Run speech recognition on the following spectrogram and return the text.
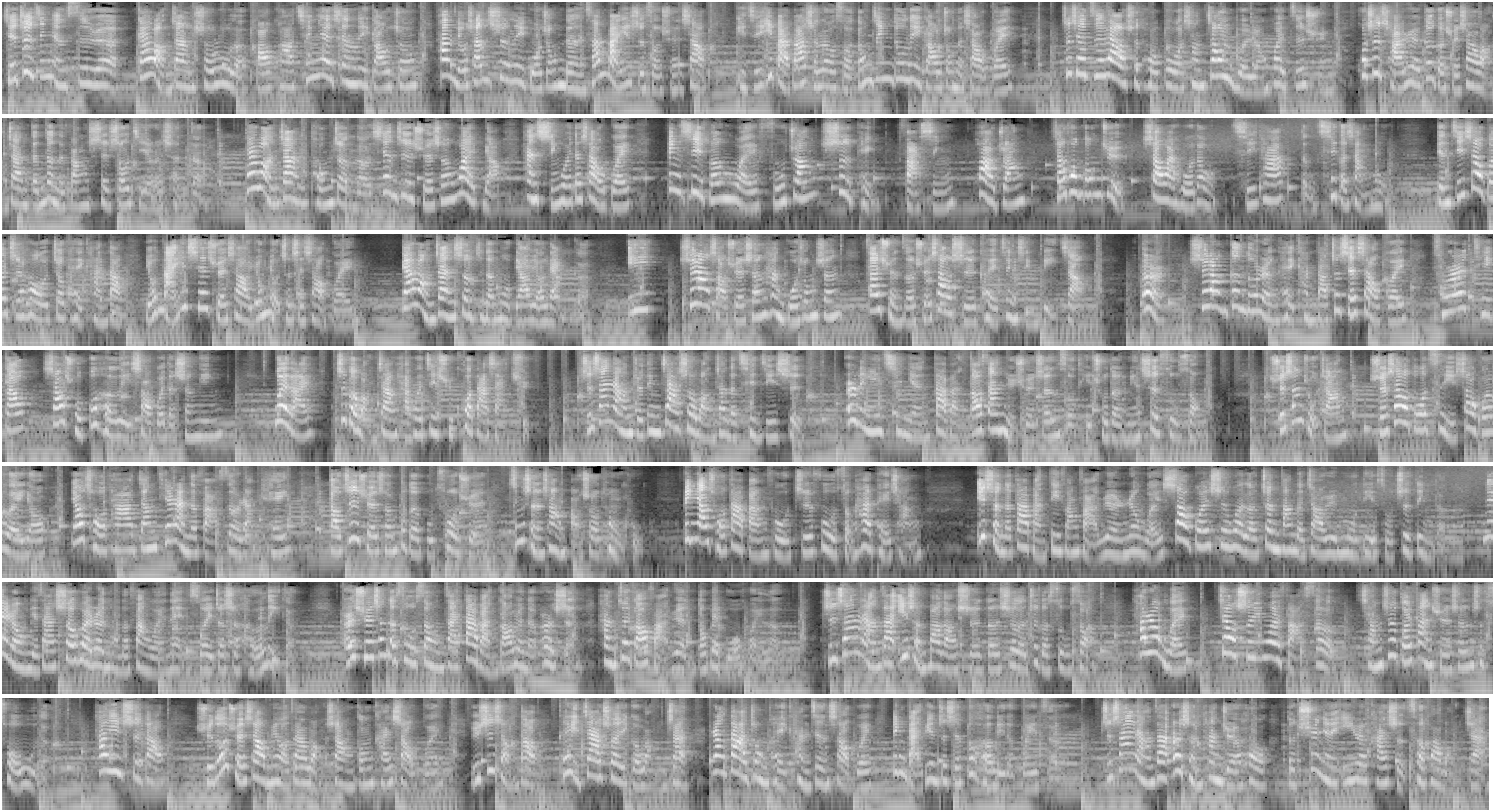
截至今年四月，该网站收录了包括千叶县立高中和流山市立国中等三百一十所学校，以及一百八十六所东京都立高中的校规。这些资料是透过向教育委员会咨询，或是查阅各个学校网站等等的方式收集而成的。网站统整了限制学生外表和行为的校规，并细分为服装、饰品、发型、化妆、交通工具、校外活动、其他等七个项目。点击校规之后，就可以看到有哪一些学校拥有这些校规。该网站设置的目标有两个：一是让小学生和国中生在选择学校时可以进行比较；二是让更多人可以看到这些校规，从而提高消除不合理校规的声音。未来这个网站还会继续扩大下去。直山良决定架设网站的契机是，二零一七年大阪高三女学生所提出的民事诉讼。学生主张，学校多次以校规为由，要求她将天然的发色染黑，导致学生不得不辍学，精神上饱受痛苦，并要求大阪府支付损害赔偿。一审的大阪地方法院认为，校规是为了正当的教育目的所制定的，内容也在社会认同的范围内，所以这是合理的。而学生的诉讼在大阪高院的二审和最高法院都被驳回了。直山良在一审报道时得知了这个诉讼，他认为教师因为法色强制规范学生是错误的。他意识到许多学校没有在网上公开校规，于是想到可以架设一个网站，让大众可以看见校规，并改变这些不合理的规则。直山良在二审判决后的去年一月开始策划网站。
